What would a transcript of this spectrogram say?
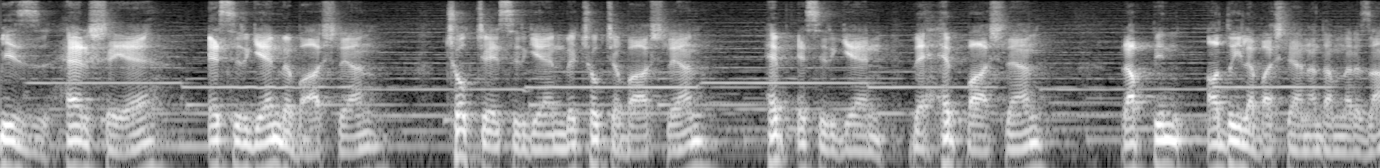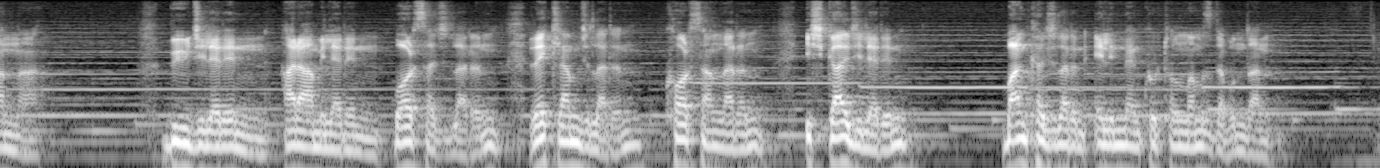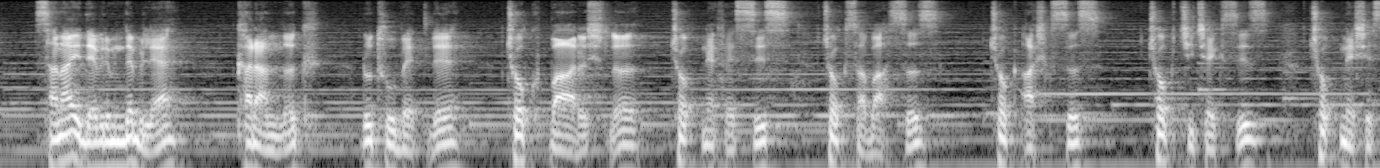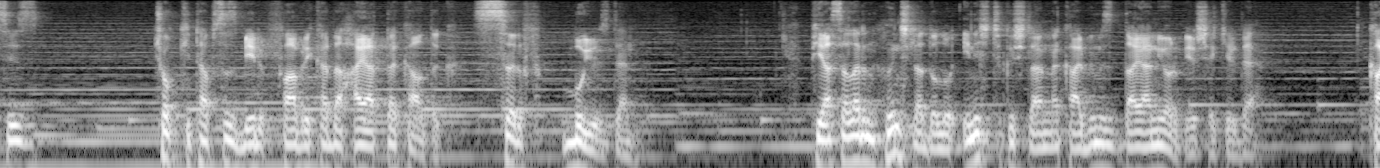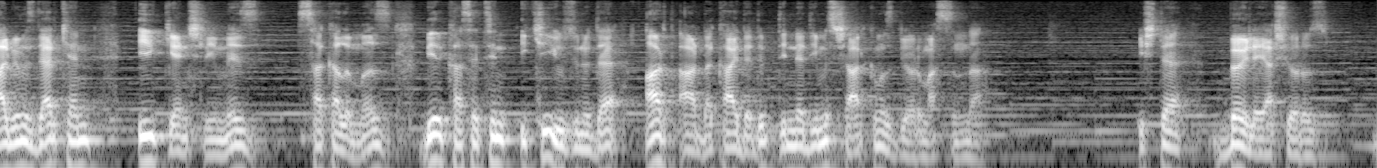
Biz her şeye esirgeyen ve bağışlayan, çokça esirgeyen ve çokça bağışlayan, hep esirgeyen ve hep bağışlayan, Rabbin adıyla başlayan adamlarız anla. Büyücülerin, haramilerin, borsacıların, reklamcıların, korsanların, işgalcilerin, bankacıların elinden kurtulmamız da bundan. Sanayi devriminde bile karanlık, rutubetli, çok bağırışlı, çok nefessiz, çok sabahsız, çok aşksız, çok çiçeksiz, çok neşesiz, çok kitapsız bir fabrikada hayatta kaldık. Sırf bu yüzden. Piyasaların hınçla dolu iniş çıkışlarına kalbimiz dayanıyor bir şekilde. Kalbimiz derken ilk gençliğimiz, sakalımız, bir kasetin iki yüzünü de art arda kaydedip dinlediğimiz şarkımız diyorum aslında. İşte böyle yaşıyoruz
